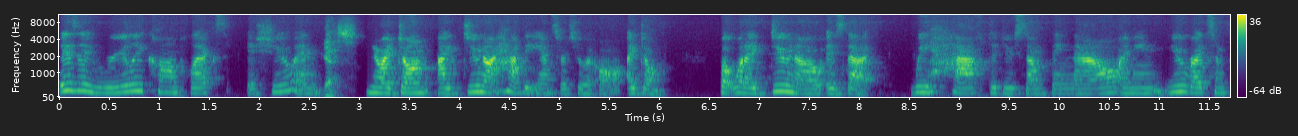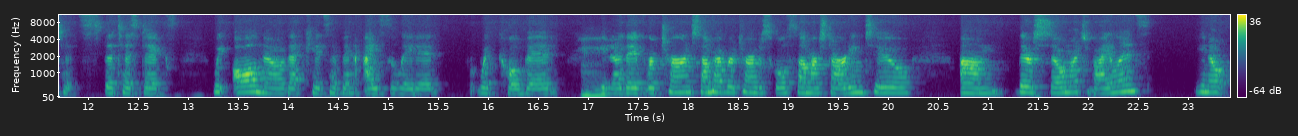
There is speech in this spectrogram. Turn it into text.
is a really complex issue and yes. you know i don't i do not have the answer to it all. I don't. But what i do know is that we have to do something now. I mean you read some t- statistics. We all know that kids have been isolated with covid Mhm. you know they've returned some have returned to school some are starting to. Um, there's so much violence. You know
